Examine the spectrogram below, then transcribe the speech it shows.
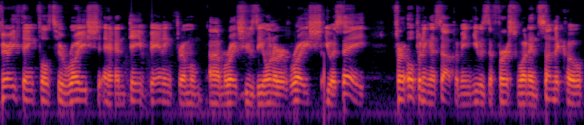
very thankful to Reusch and Dave Banning from um, Reusch, who's the owner of Reusch USA, for opening us up. I mean, he was the first one in Sondico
